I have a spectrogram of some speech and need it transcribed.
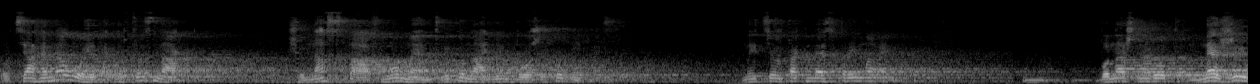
То ця генеалогія також це знак, що настав момент виконання Божих обітниць. Ми цього так не сприймаємо. Бо наш народ не жив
